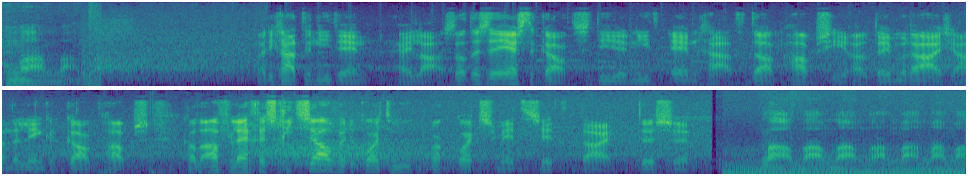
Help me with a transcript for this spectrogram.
Man, man. Maar die gaat er niet in, helaas. Dat is de eerste kans die er niet in gaat. Dan Haps hier, demarage aan de linkerkant. Haps kan afleggen, schiet zelf in de korte hoek, maar Kortsmit zit daar tussen. Man, man, man, man, man, man, man.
